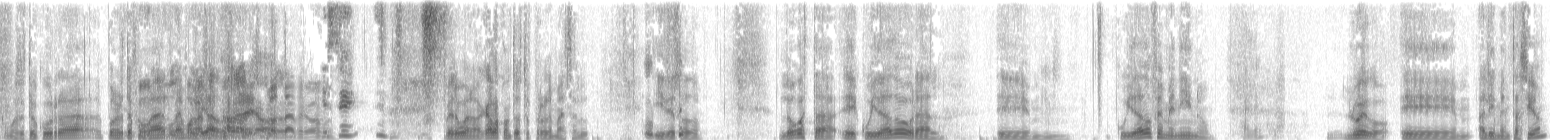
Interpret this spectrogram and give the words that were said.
Como se te ocurra ponerte a fumar, como la hemos liado. explota, pero vamos. Sí. Pero bueno, acabas con todos tus problemas de salud y de todo. Luego está eh, cuidado oral, eh, cuidado femenino, luego eh, alimentación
